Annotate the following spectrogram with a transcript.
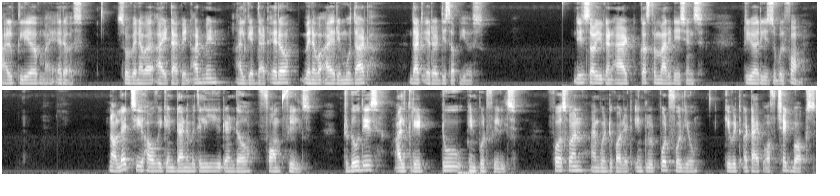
I'll clear my errors. So whenever I type in admin, I'll get that error. Whenever I remove that, that error disappears. This is how you can add custom validations to your reusable form. Now let's see how we can dynamically render form fields. To do this, I'll create two input fields. First one, I'm going to call it include portfolio, give it a type of checkbox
